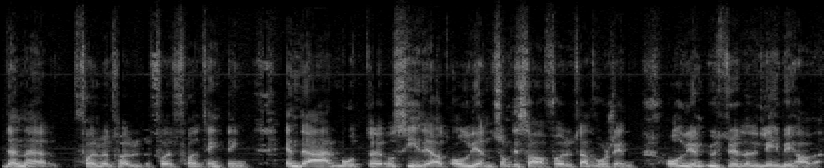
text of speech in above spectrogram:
denne formen for, for, for, tenkning enn det er mot uh, å si det at oljen, som de sa for 30 år siden, oljen utrydder livet i havet.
